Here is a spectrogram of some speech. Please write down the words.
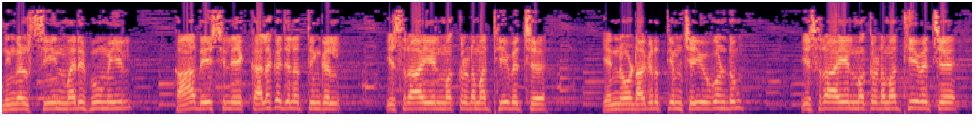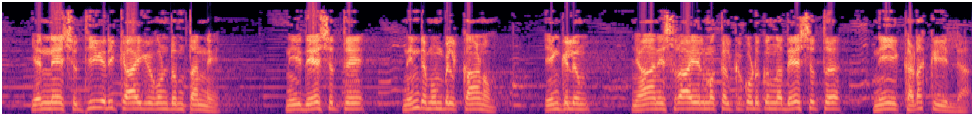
നിങ്ങൾ സീൻ മരുഭൂമിയിൽ കാദേശിലെ കലകജലത്തിങ്കൽ ഇസ്രായേൽ മക്കളുടെ മധ്യേ വെച്ച് എന്നോട് അകൃത്യം ചെയ്യുകൊണ്ടും ഇസ്രായേൽ മക്കളുടെ മധ്യേ വെച്ച് എന്നെ ശുദ്ധീകരിക്കായിക കൊണ്ടും തന്നെ. നീ ദേശത്തെ നിന്റെ മുമ്പിൽ കാണും. എങ്കിലും ഞാൻ ഇസ്രായേൽ മക്കൾക്ക് കൊടുക്കുന്ന ദേശത്ത് നീ കടക്കുകയില്ല.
